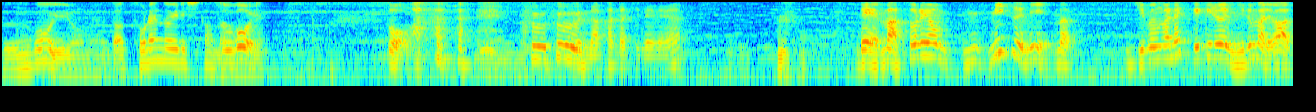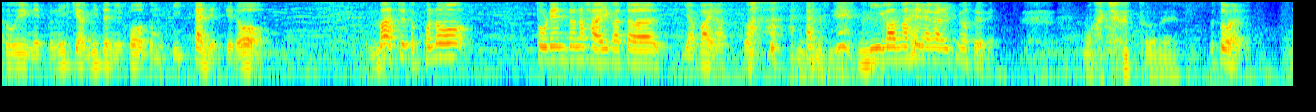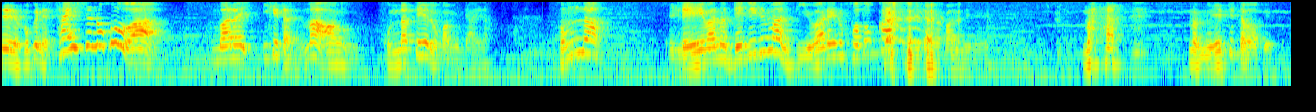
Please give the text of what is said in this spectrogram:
すごいよね。だトレンド入りしたんだもんね。すごい。そう。不不運な形でねでまあそれを見見ずに、まあ、自分がね劇場で見るまではそういうネットの意見は見ずに行こうと思って行ったんですけどまあちょっとこのトレンドの入り方はやばいなと。身構えながら行きますよね。まあちょっとね。そうなんですよ。で僕ね最初の方はまだいけたんですまああこんな程度かみたいな。そんな令和のデビルマンって言われるほどかみたいな感じでね。まあまあ見れてたわけですよ。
